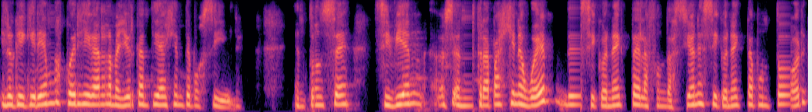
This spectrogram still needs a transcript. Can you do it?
y lo que queremos es poder llegar a la mayor cantidad de gente posible. Entonces, si bien en nuestra página web de Siconecta de la Fundación es siconecta.org,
